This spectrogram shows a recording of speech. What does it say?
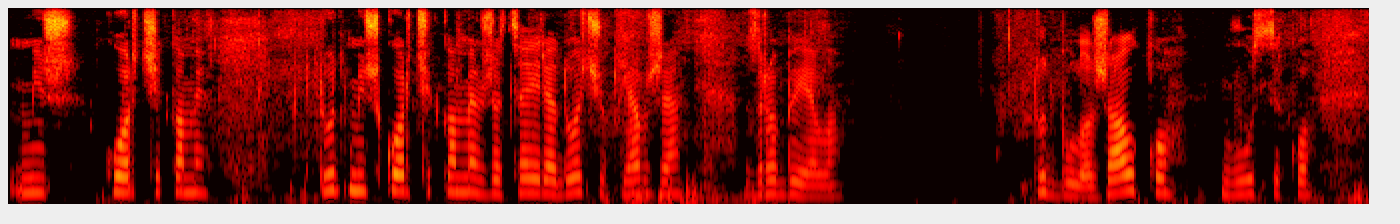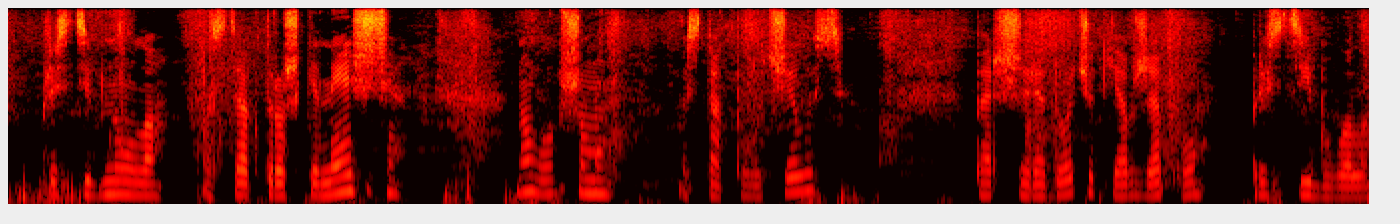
між корчиками. Тут між корчиками вже цей рядочок я вже зробила. Тут було жалко, вусико пристібнула ось так трошки нижче. Ну, в общем, ось так вийшло. Перший рядочок я вже попристібувала.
